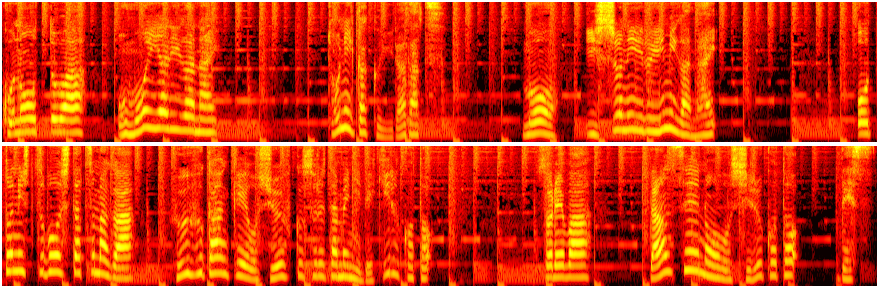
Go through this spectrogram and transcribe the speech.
この夫は思いやりがない。とにかく苛立つ。もう一緒にいる意味がない。夫に失望した妻が夫婦関係を修復するためにできること。それは男性脳を知ることです。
